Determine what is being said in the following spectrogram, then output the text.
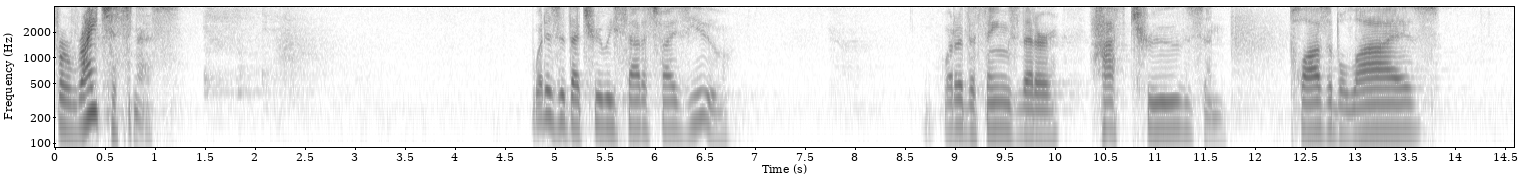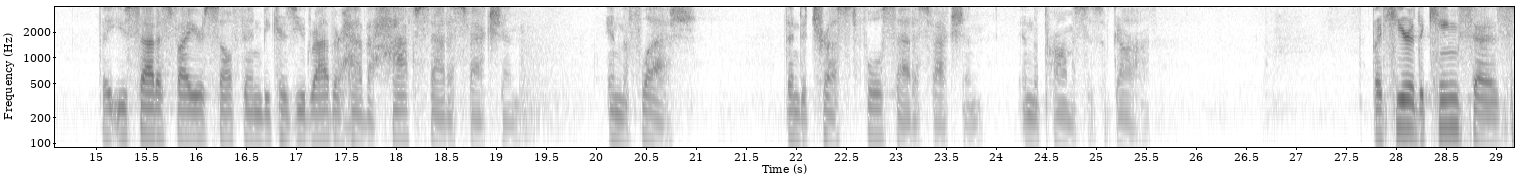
for righteousness. What is it that truly satisfies you? What are the things that are half truths and plausible lies? That you satisfy yourself in because you'd rather have a half satisfaction in the flesh than to trust full satisfaction in the promises of God. But here the king says,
